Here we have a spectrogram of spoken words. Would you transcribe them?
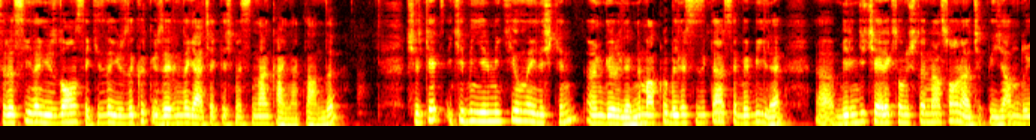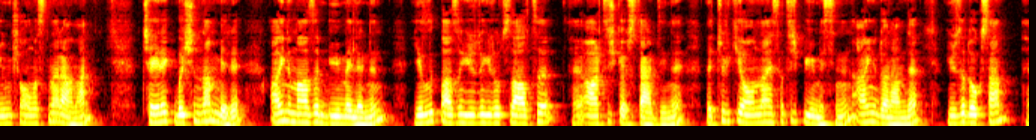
sırasıyla %18 ve %40 üzerinde gerçekleşmesinden kaynaklandı. Şirket 2022 yılına ilişkin öngörülerini makro belirsizlikler sebebiyle e, birinci çeyrek sonuçlarından sonra açıklayacağını duyurmuş olmasına rağmen çeyrek başından beri aynı mağaza büyümelerinin yıllık bazda %136 e, artış gösterdiğini ve Türkiye online satış büyümesinin aynı dönemde %90 e,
